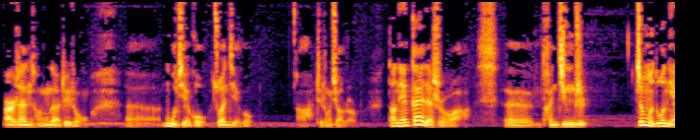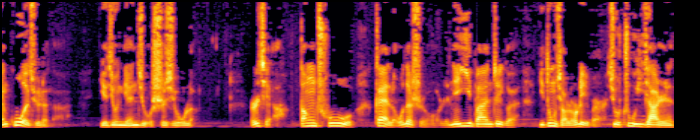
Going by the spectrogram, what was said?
二三层的这种呃木结构、砖结构。啊，这种小楼，当年盖的时候啊，呃，很精致。这么多年过去了呢，也就年久失修了。而且啊，当初盖楼的时候，人家一般这个一栋小楼里边就住一家人，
